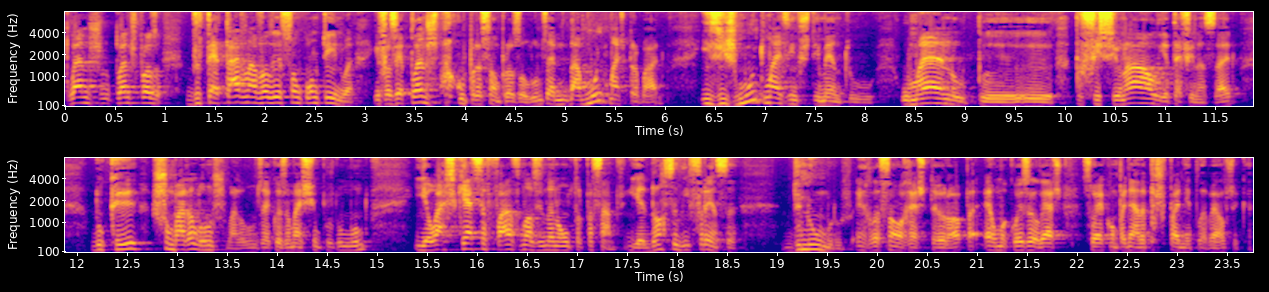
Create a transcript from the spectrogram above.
planos, planos para os, detectar na avaliação contínua e fazer planos de recuperação para os alunos, é, dá muito mais trabalho, exige muito mais investimento humano, p- profissional e até financeiro, do que chumbar alunos. Chumbar alunos é a coisa mais simples do mundo e eu acho que essa fase nós ainda não ultrapassamos. E a nossa diferença de números em relação ao resto da Europa é uma coisa, aliás, só é acompanhada por Espanha e pela Bélgica,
